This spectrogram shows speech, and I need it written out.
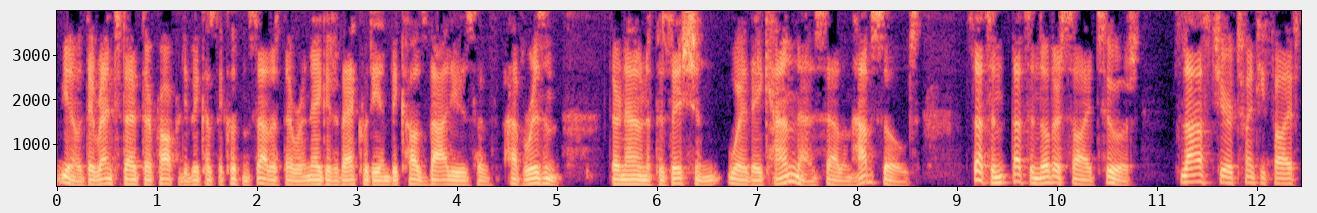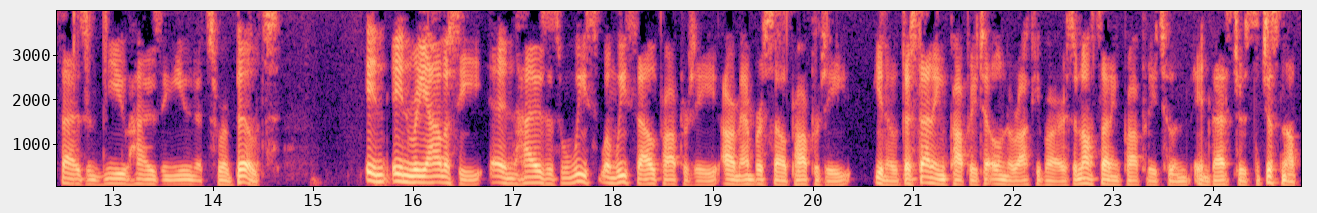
you know, they rented out their property because they couldn't sell it. There were negative equity and because values have, have risen, they're now in a position where they can now sell and have sold. So that's an, that's another side to it last year 25,000 new housing units were built. In in reality, in houses when we when we sell property, our members sell property. You know, they're selling property to owner occupiers. They're not selling property to in, investors. It's just not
